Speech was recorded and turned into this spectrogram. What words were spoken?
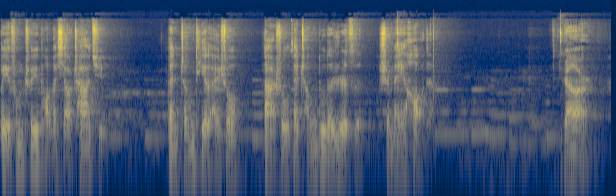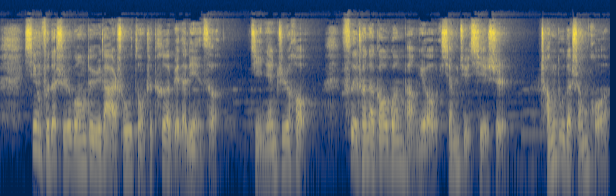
被风吹跑的小插曲，但整体来说，大叔在成都的日子是美好的。然而，幸福的时光对于大叔总是特别的吝啬。几年之后。四川的高官朋友相继去世，成都的生活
